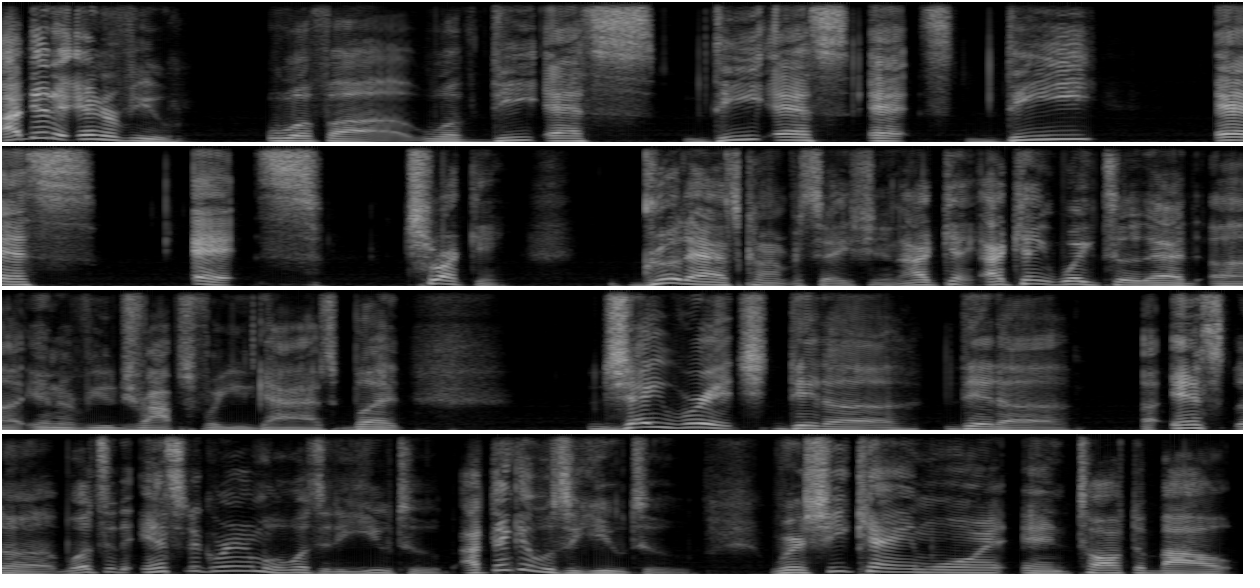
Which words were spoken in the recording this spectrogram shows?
I did an interview with uh with DS DSX DSX trucking. Good ass conversation. I can't I can't wait till that uh interview drops for you guys. But Jay Rich did a did a a uh, was it an Instagram or was it a YouTube? I think it was a YouTube where she came on and talked about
